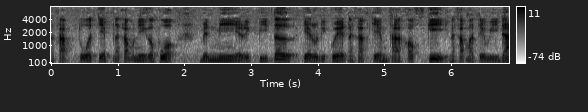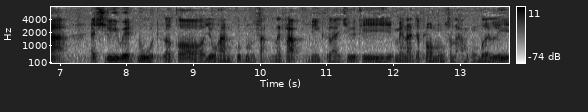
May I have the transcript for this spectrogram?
นะครับ ตัวเจ็บนะครับ วันนี้ก็พวกเบนมีเอริกปีเตอร์เจโรดิเกสนะครับเจมส์ทาคอฟสกี้นะครับมาเตวีดาแอชลีย์เวดวูดแล้วก็โยฮันกุดมุนสันนะครับ นี่คือรายชื่อที่ไม่น่าจะพร้อมลงสนามของเบอร์ลี่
